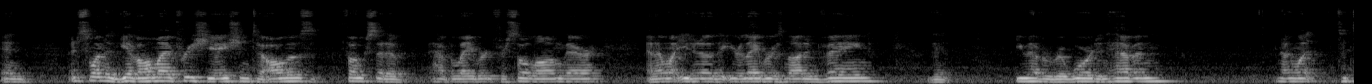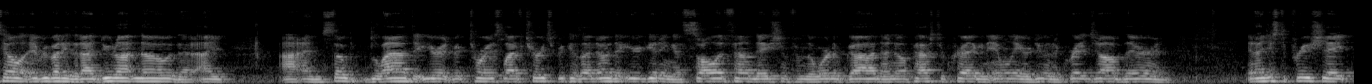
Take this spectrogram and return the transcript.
and I just wanted to give all my appreciation to all those folks that have have labored for so long there, and I want you to know that your labor is not in vain, that you have a reward in heaven. And I want to tell everybody that I do not know that I I am so glad that you're at Victorious Life Church because I know that you're getting a solid foundation from the Word of God. And I know Pastor Craig and Emily are doing a great job there. And, and I just appreciate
